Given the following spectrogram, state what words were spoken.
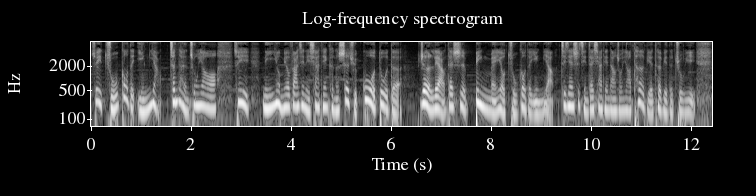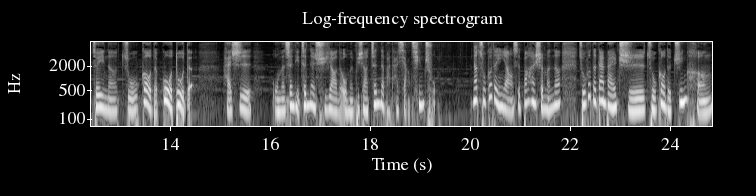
所以，足够的营养真的很重要哦。所以，你有没有发现，你夏天可能摄取过度的？热量，但是并没有足够的营养，这件事情在夏天当中要特别特别的注意。所以呢，足够的、过度的，还是我们身体真正需要的，我们必须要真的把它想清楚。那足够的营养是包含什么呢？足够的蛋白质，足够的均衡。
